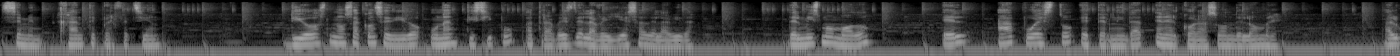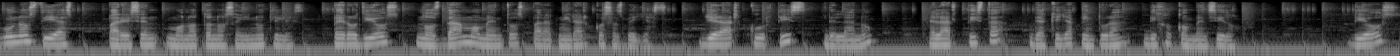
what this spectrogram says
semejante perfección. Dios nos ha concedido un anticipo a través de la belleza de la vida. Del mismo modo, Él ha puesto eternidad en el corazón del hombre. Algunos días parecen monótonos e inútiles, pero Dios nos da momentos para admirar cosas bellas. Gerard Curtis, de Lano, el artista de aquella pintura, dijo convencido, Dios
